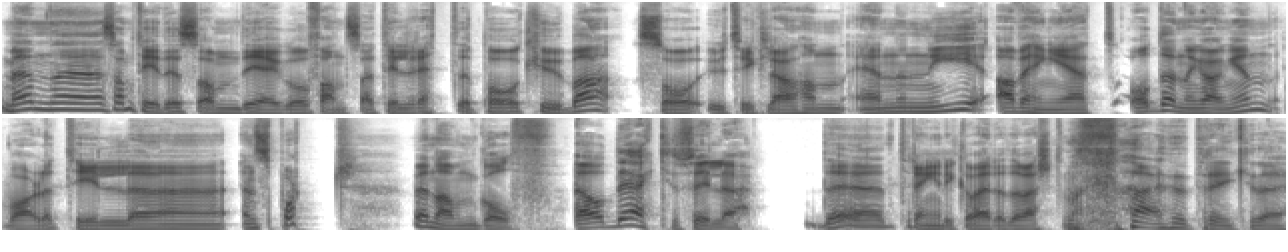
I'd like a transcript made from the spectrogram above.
Men samtidig som Diego fant seg til rette på Cuba, så utvikla han en ny avhengighet. Og denne gangen var det til en sport ved navn golf. Ja, det er ikke så ille. Det trenger ikke å være det verste. Nei, det trenger ikke det.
